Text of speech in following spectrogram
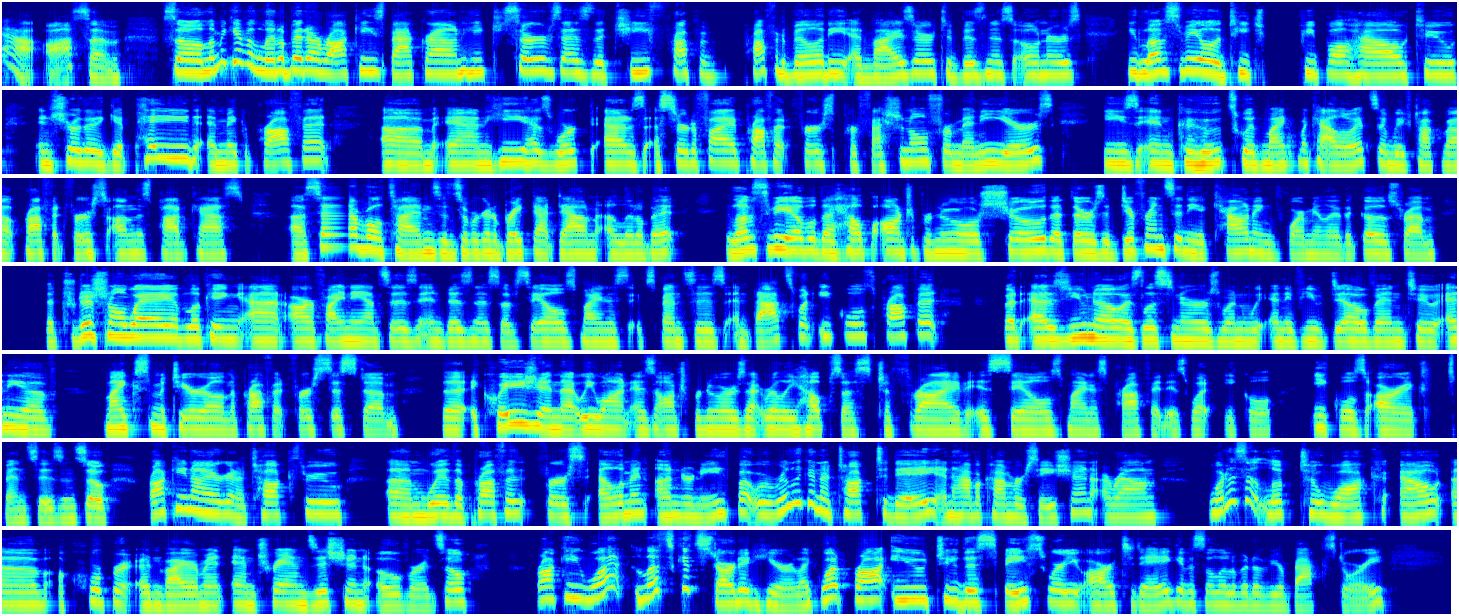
Yeah, awesome. So let me give a little bit of Rocky's background. He serves as the chief profit, profitability advisor to business owners. He loves to be able to teach people how to ensure that they get paid and make a profit. Um, and he has worked as a certified profit first professional for many years. He's in cahoots with Mike Michalowicz, and we've talked about profit first on this podcast uh, several times. And so we're going to break that down a little bit. He loves to be able to help entrepreneurs show that there's a difference in the accounting formula that goes from the traditional way of looking at our finances in business of sales minus expenses, and that's what equals profit. But as you know, as listeners, when we, and if you delve into any of Mike's material in the profit first system, the equation that we want as entrepreneurs that really helps us to thrive is sales minus profit is what equal equals our expenses. And so Rocky and I are going to talk through um, with a profit first element underneath, but we're really going to talk today and have a conversation around what does it look to walk out of a corporate environment and transition over. And so Rocky, what let's get started here. Like what brought you to this space where you are today? Give us a little bit of your backstory.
